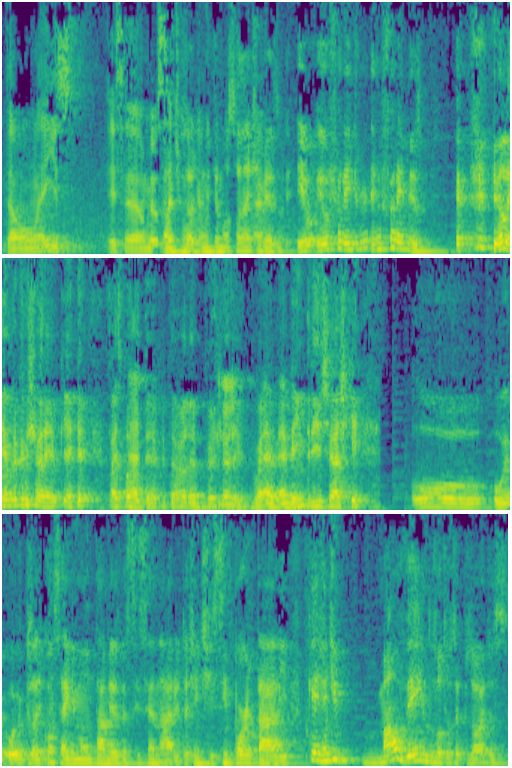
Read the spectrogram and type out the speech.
Então é isso. Esse é o meu é sétimo um lugar. muito emocionante é. mesmo. Eu, eu chorei de eu chorei mesmo. eu lembro que eu chorei porque faz pouco é. tempo, então eu lembro que eu chorei. É, é, bem triste, eu acho que o, o, o, episódio consegue montar mesmo esse cenário da gente se importar ali. Porque a gente mal vê nos outros episódios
